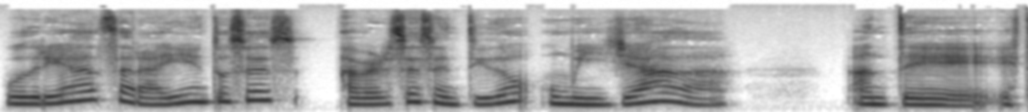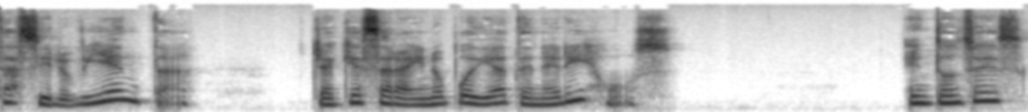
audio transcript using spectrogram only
¿Podría Sarai entonces haberse sentido humillada ante esta sirvienta, ya que Sarai no podía tener hijos? Entonces,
